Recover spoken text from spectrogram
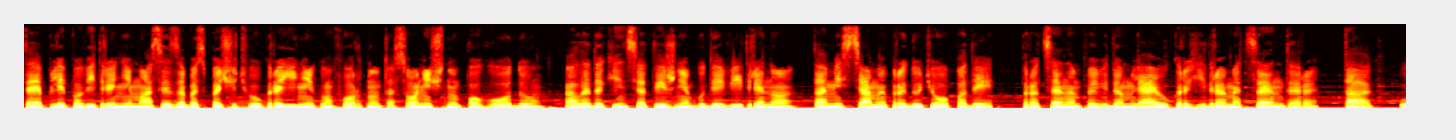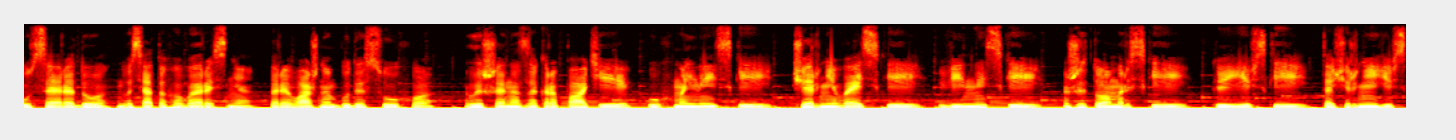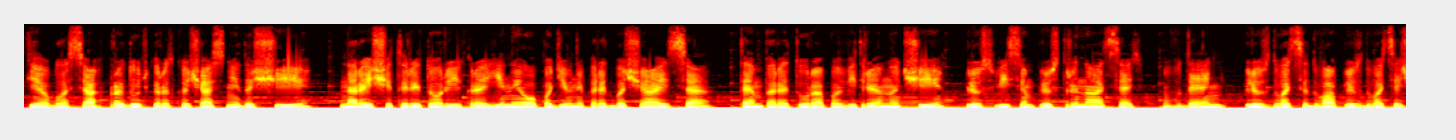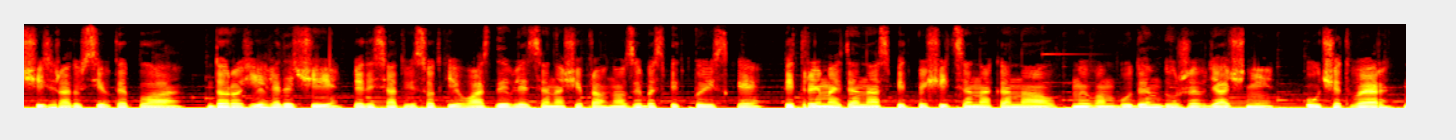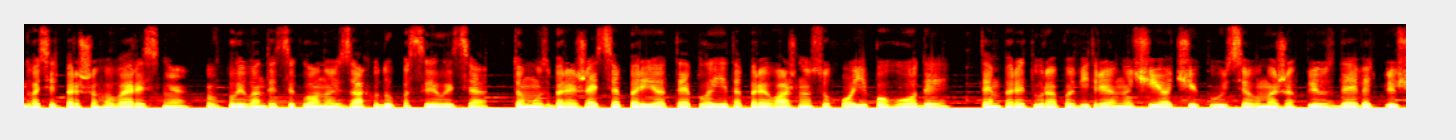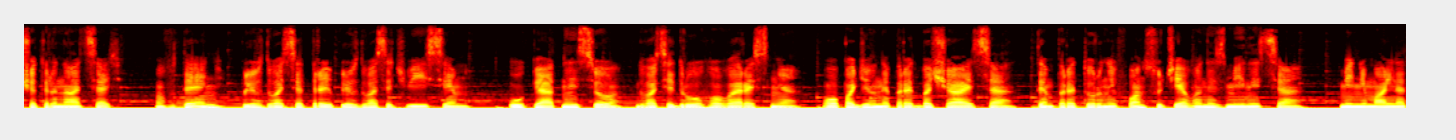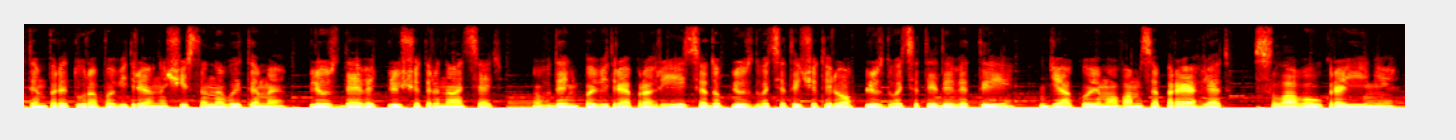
Теплі повітряні маси забезпечать в Україні комфортну та сонячну погоду, але до кінця тижня буде вітряно та місцями прийдуть опади. Про це нам повідомляє Укргідрометцентр. Так, у середу, 20 вересня, переважно буде сухо. Лише на Закарпатті, у Хмельницькій, Чернівецькій, Вінницькій, Житомирській, Київській та Чернігівській областях пройдуть короткочасні дощі. На решті території країни опадів не передбачається. Температура повітря вночі плюс 8 плюс 13, вдень плюс 22 плюс 26 градусів тепла. Дорогі глядачі, 50% вас дивляться наші прогнози без підписки. Підтримайте нас, підпишіться на канал. Ми вам будемо дуже вдячні. У четвер, 21 вересня, вплив антициклону із заходу посилиться, тому збережеться період теплої та переважно сухої погоди. Температура повітря вночі очікується в межах плюс 9 плюс 14, вдень плюс 23 плюс 28. У п'ятницю, 22 вересня, опадів не передбачається, температурний фон суттєво не зміниться. Мінімальна температура повітря вночі становитиме плюс 9 плюс 14. Вдень повітря прогріється до плюс 24 плюс 29. Дякуємо вам за перегляд. Слава Україні!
